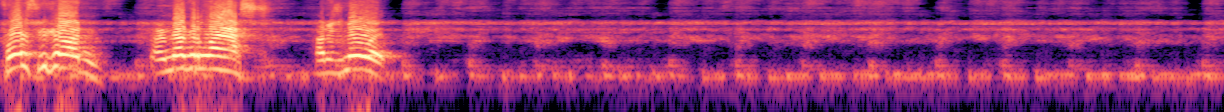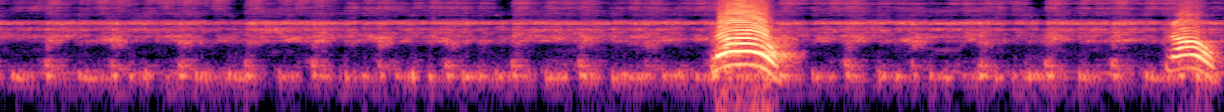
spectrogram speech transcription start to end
First begotten. I'm not gonna last. I just know it. No! No!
